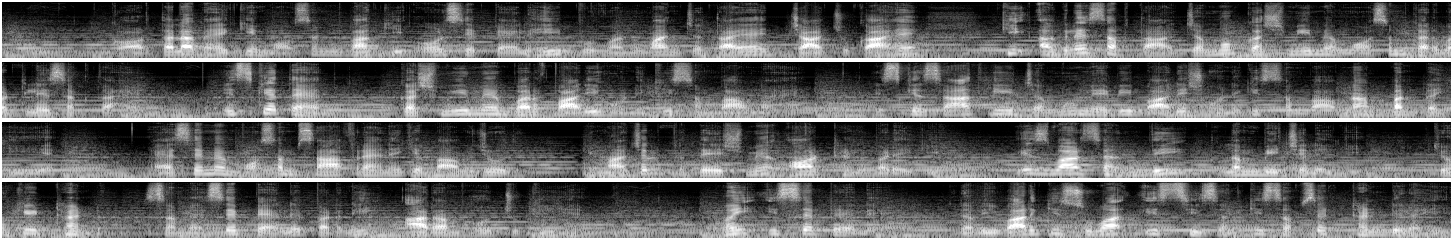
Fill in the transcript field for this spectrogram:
गौरतलब है कि मौसम विभाग की ओर से पहले ही पूर्वानुमान जताया जा चुका है कि अगले सप्ताह जम्मू कश्मीर में मौसम करवट ले सकता है। इसके तहत कश्मीर में बर्फबारी होने की संभावना है। इसके साथ ही जम्मू में भी बारिश होने की संभावना बन रही है। ऐसे में मौसम साफ़ रहने के बावजूद हिमाचल प्रदेश में और ठंड बढ़ेगी। इस बार सर्दी लंबी चलेगी, क्योंकि ठंड समय से पहले पड़नी आरंभ हो चुकी है। वहीं इससे पहले रविवार की सुबह इस सीज़न की सबसे ठंड रही।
